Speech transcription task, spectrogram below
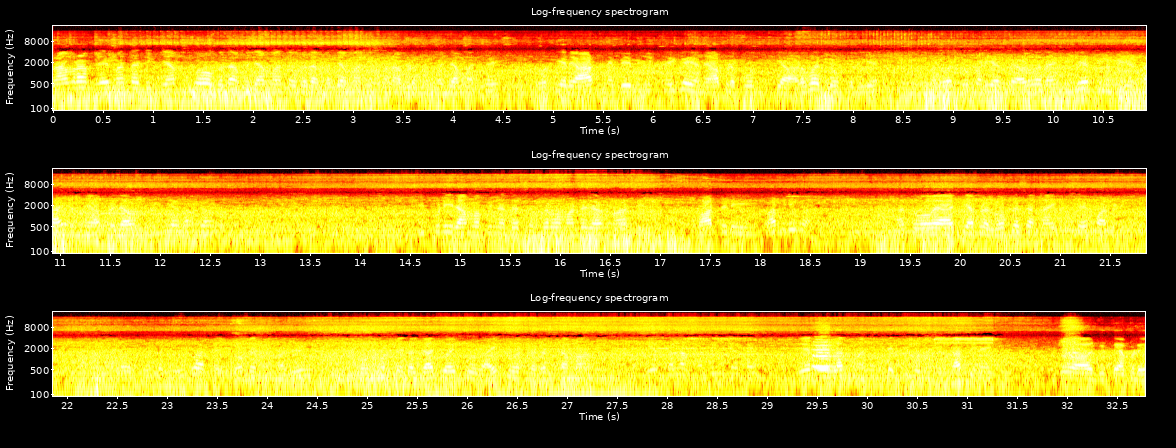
રામ રામ, જય માતાજી, કેમ છો? બધા મજામાં તો બધા મજામાં નહીં પણ આપણે પણ મજામાં છે. તો અત્યારે આઠ ને બે મિનિટ થઈ ગઈ અને આપણે પહોંચી ગયા હળવદ ચોકડીએ. હળવદ ચોકડીએ એટલે હળવદ અહીંથી બે કિલોમીટર થાય અને આપણે જવાનું પીપળી રામાપીના દર્શન કરવા માટે જવાનું હતી. પાટડી પાટડી હા, તો હવે આજથી આપણે લોકેશન નાખ્યું છે, પાટડી. ઊભા છે લોકેશનમાં જોયું. તો મોટરસાઇકલ જાજુ આપ્યું આપ્યું એટલે રસ્તામાં એક કલાકમાં સિત્તેર થાય એક કલાકમાં સિત્તેર કિલોમીટર કાપી નાખ્યું. તો આ રીતે આપણે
